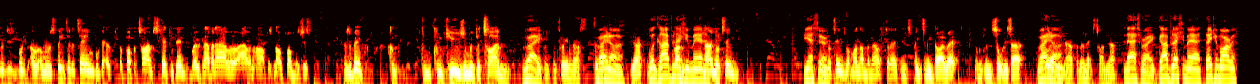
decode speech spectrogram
we'll just, we'll, I'm going to speak to the team. We'll get a, a proper time scheduled in where we can have an hour or hour and a half. It's not a problem. It's just there's a big com- com- confusion with the time Right. difference between us. Today. Right on. Yeah. Well, God bless But you, man. Now your team, yes, sir. your team's got my number now, so they can speak to me direct, and we can sort this out Right on. now for the next time. Yeah. That's right. God bless you, man. Thank you, Marvin.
